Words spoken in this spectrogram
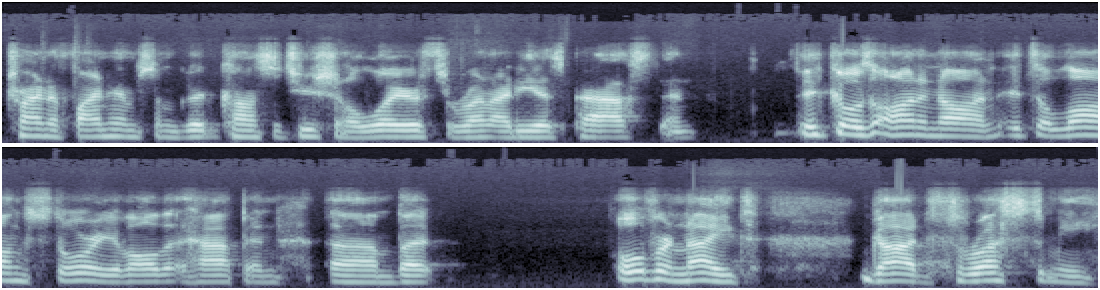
trying to find him some good constitutional lawyers to run ideas past. And it goes on and on. It's a long story of all that happened. Um, but overnight, God thrust me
